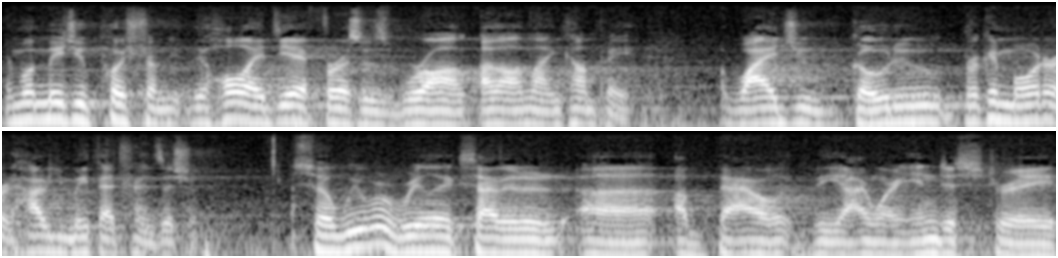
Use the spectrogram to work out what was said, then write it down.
And what made you push from the whole idea at first was we're an online company. Why did you go to brick and mortar, and how do you make that transition? So we were really excited uh, about the eyewear industry.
